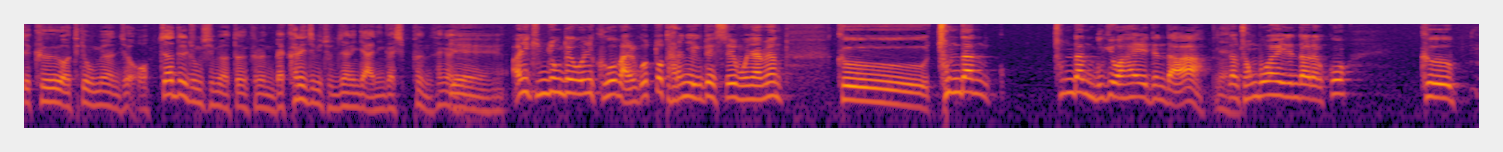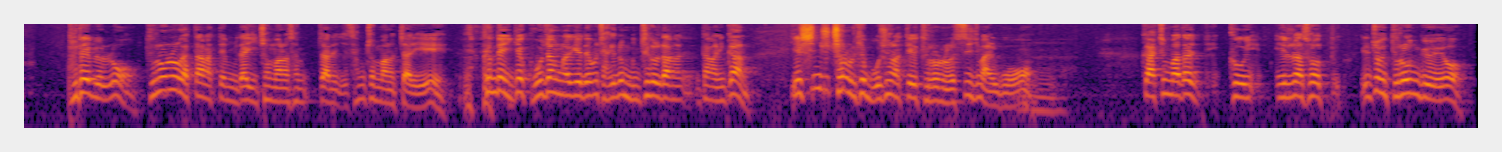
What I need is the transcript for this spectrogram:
이제 그 어떻게 보면 이제 업자들 중심의 어떤 그런 메커니즘이 존재하는 게 아닌가 싶은 생각이 듭니다. 예. 아니 김종대 의원이 그거 말고 또 다른 얘기도 했어요. 뭐냐면 그 첨단 첨단 무기화해야 된다. 예. 그다음 정보화해야 된다 그래갖고 그 부대별로 드론을 갖다 놨답니다. 2천만 원짜리, 3천만 원짜리. 근데 이게 고장 나게 되면 자기는 문책을 당하, 당하니까 이게 신주처럼 이렇게 모셔놨대요. 드론을 쓰지 말고. 그 아침마다 그 일어나서 일종의 드론 교회요.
